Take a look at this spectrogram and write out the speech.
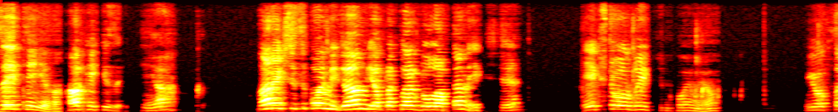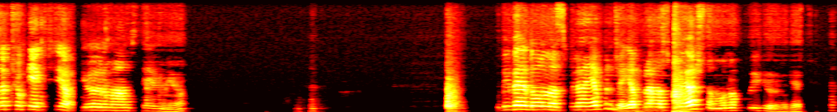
Zeytinyağı. Hakiki zeytinyağı. Nar ekşisi koymayacağım. Yapraklar dolaptan ekşi. Ekşi olduğu için koymuyorum. Yoksa çok ekşi yapıyor. Irmağım sevmiyor. Biber dolması falan yapınca yaprağı koyarsam ona koyuyorum gerçekten.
